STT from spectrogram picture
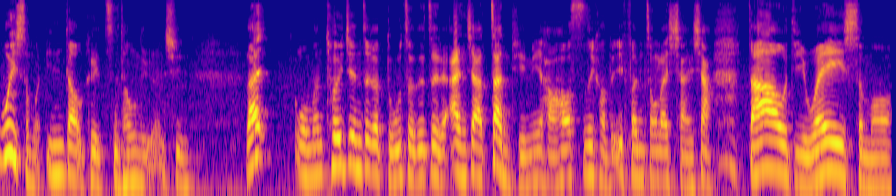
为什么阴道可以直通女人心？来。我们推荐这个读者在这里按下暂停，你好好思考的一分钟，来想一下，到底为什么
